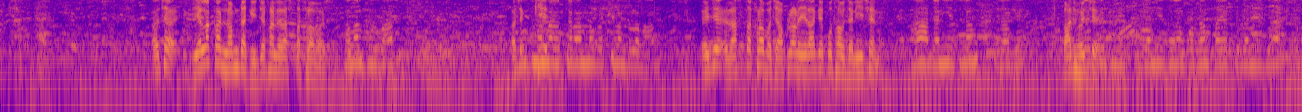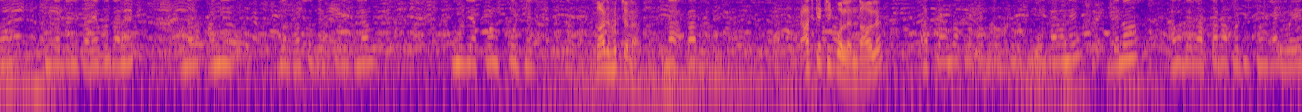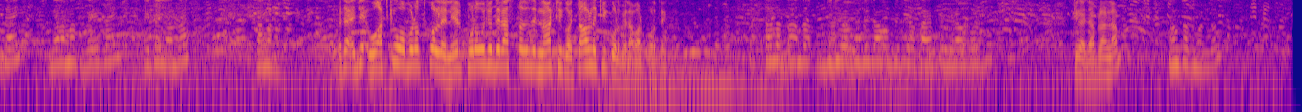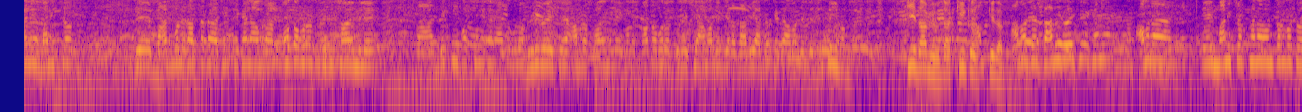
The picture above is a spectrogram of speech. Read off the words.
আচ্ছা এলাকার নামটা কি? যেখানে রাস্তা খারাপ আছে। কামালপুর বাঁধ। আচ্ছা কি হচ্ছে রামনগর সীমান্তলা বাঁধ। এই যে রাস্তা খারাপ আছে আপনারা এর আগে কোথাও জানিয়েছেন? হ্যাঁ জানিয়েছিলাম এর আগে। কাজ হয়েছে? জানিয়েছিলাম প্রধান সাহেবকে জানিয়েছিলাম এবং সেক্রেটারি সাহেবও জানে। আমি দরখাস্ত পেশ করেছিলাম। কোনো রেসপন্স করছে না। কাজ হচ্ছে না? না কাজ হচ্ছে আজকে কি করলেন তাহলে? আজকে আমরা করেছি এই কারণে যেন আমাদের রাস্তাটা সঠিক সংখ্যায় হয়ে যায় মেরামত হয়ে যায় এটাই আমরা কামনা করি। আচ্ছা এই যে ও আজকেও অবরোধ করলেন এরপরেও যদি রাস্তা যদি না ঠিক হয় তাহলে কি করবেন আবার পর থেকে? তাহলে তো আমরা বিডিও অফিসে যাব বিডিও সাহেবকে ঘেরাও করব। ঠিক আছে আপনার নাম? সন্তোষ মণ্ডল। এখানে মানিকচক যে বাদ বলে রাস্তাটা আছে সেখানে আমরা কত অবরোধ করেছি সবাই মিলে। বা দেখতেই পাচ্ছেন এখানে এতগুলো ভিড় রয়েছে আমরা সবাই মিলে এখানে কত অবরোধ করেছি। আমাদের যেটা দাবি আছে সেটা আমাদেরকে দিতেই হবে। কি দাবি? কি কি দাবি? আমাদের দাবি রয়েছে এখানে আমরা এই মানিকচক থানার অন্তর্গত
